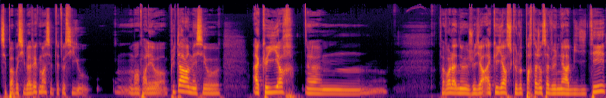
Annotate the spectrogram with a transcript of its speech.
c'est pas possible avec moi, c'est peut-être aussi, on va en parler plus tard, hein, mais c'est accueillir, euh, enfin voilà, je veux dire accueillir ce que l'autre partage dans sa vulnérabilité,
